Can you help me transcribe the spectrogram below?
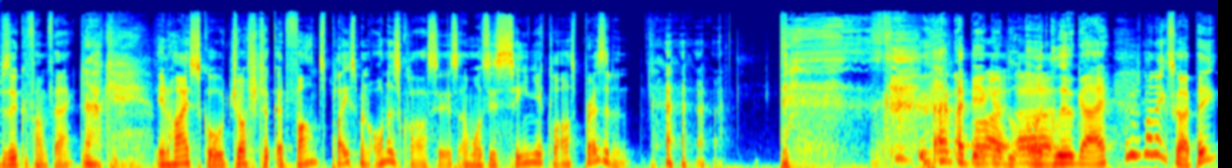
Bazooka fun fact. Okay. In high school, Josh took advanced placement honors classes and was his senior class president. That might be a All good right, uh, uh, glue guy. Who's my next guy, Pete?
